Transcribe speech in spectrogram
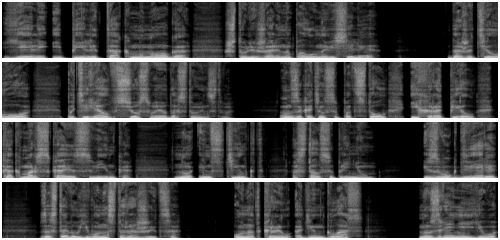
ели и пили так много, что лежали на полу на веселе. Даже тело потерял все свое достоинство. Он закатился под стол и храпел, как морская свинка, но инстинкт остался при нем, и звук двери заставил его насторожиться. Он открыл один глаз — но зрение его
